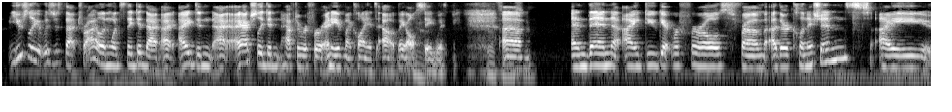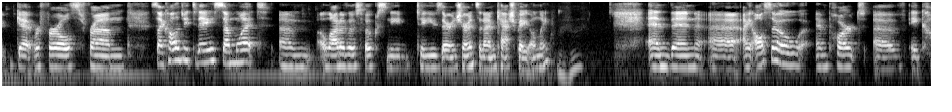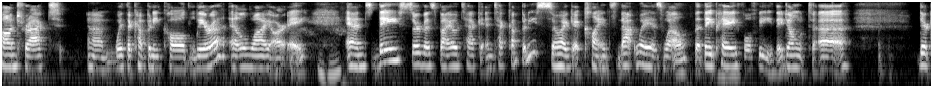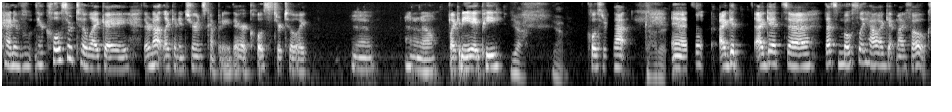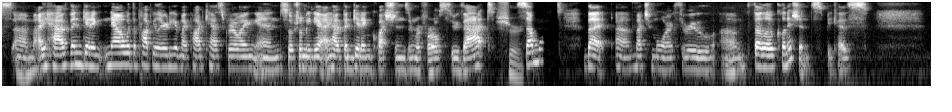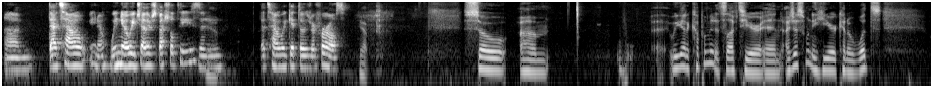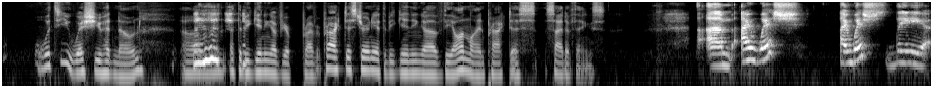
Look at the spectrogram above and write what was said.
usually it was just that trial and once they did that i, I didn't I, I actually didn't have to refer any of my clients out. They all yeah. stayed with me. Um, and then i do get referrals from other clinicians. I get referrals from psychology today somewhat. Um, a lot of those folks need to use their insurance and i'm cash pay only. Mm-hmm. And then uh, I also am part of a contract um, with a company called Lyra, L Y R A, mm-hmm. and they service biotech and tech companies. So I get clients that way as well, but they pay full fee. They don't. Uh, they're kind of they're closer to like a. They're not like an insurance company. They're closer to like, you know, I don't know, like an EAP. Yeah, yeah closer to that. Got it. And so I get, I get, uh, that's mostly how I get my folks. Um, mm-hmm. I have been getting, now with the popularity of my podcast growing and social media, I have been getting questions and referrals through that. Sure. Somewhat, but uh, much more through um, fellow clinicians because um, that's how, you know, we know each other's specialties and yep. that's how we get those referrals. Yep. So, um, we got a couple minutes left here, and I just want to hear kind of what's what do you wish you had known um, at the beginning of your private practice journey, at the beginning of the online practice side of things? Um, I wish, I wish the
